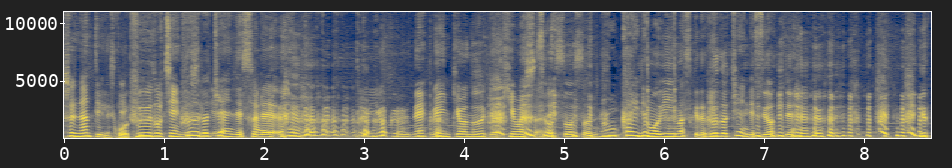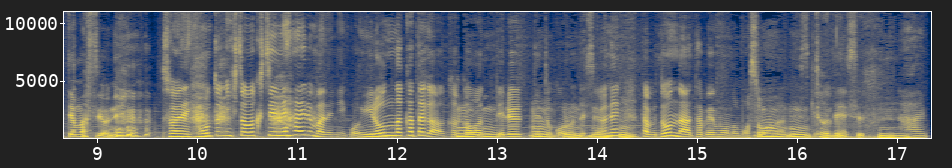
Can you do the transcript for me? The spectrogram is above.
それなんていうんですか？フードチェーンでフードチェーンですそれ、はい。よくね勉強の時に聞きました そうねそうそう。何回でも言いますけどフードチェーンですよって。言ってますよね。それね本当に人の口に入るまでにこういろんな方が関わってるってところですよね。多分どんな食べ物もそうなんですけどです。うん。はい。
